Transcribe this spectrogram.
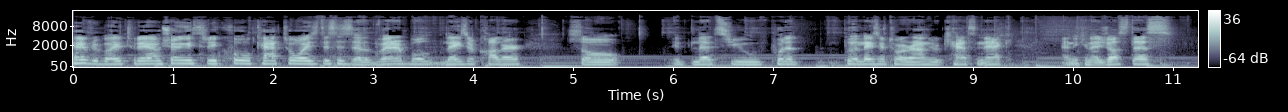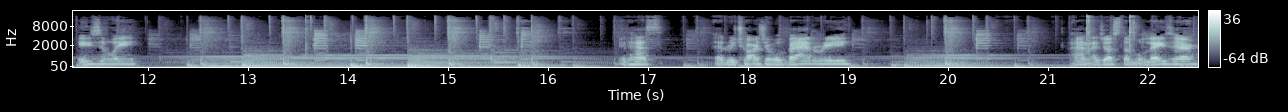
Hey everybody, today I'm showing you three cool cat toys. This is a wearable laser collar, so it lets you put it put a laser toy around your cat's neck and you can adjust this easily. It has a rechargeable battery and adjustable laser.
